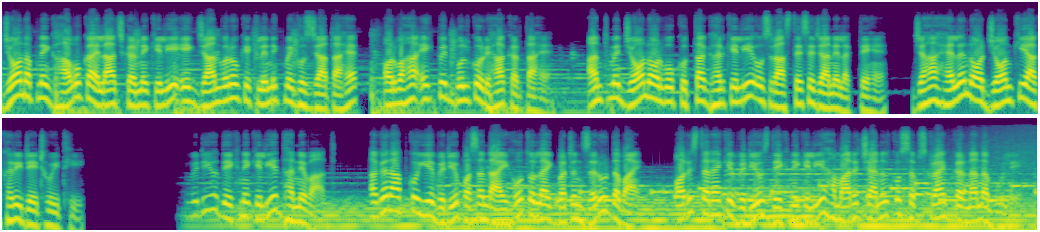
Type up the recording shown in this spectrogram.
जॉन अपने घावों का इलाज करने के लिए एक जानवरों के क्लिनिक में घुस जाता है और वहाँ एक पिटबुल को रिहा करता है। अंत में जॉन और वो कुत्ता घर के लिए उस रास्ते से जाने लगते हैं, जहाँ हेलन और जॉन की आखिरी डेट हुई थी। वीडियो देखने के लिए धन्यवाद। अगर आपको ये वीडियो पसंद आई हो तो लाइक बटन ज़रूर दबाएँ और इस तरह के वीडियोस देखने के लिए हमारे चैनल को सब्सक्राइब करना न भूलें।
